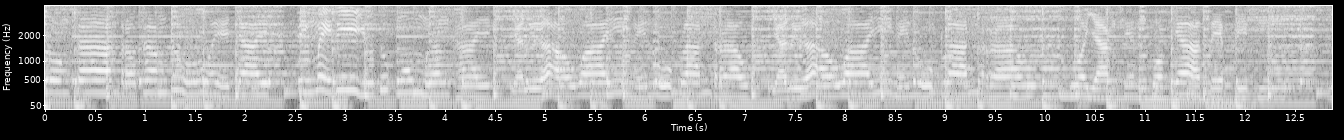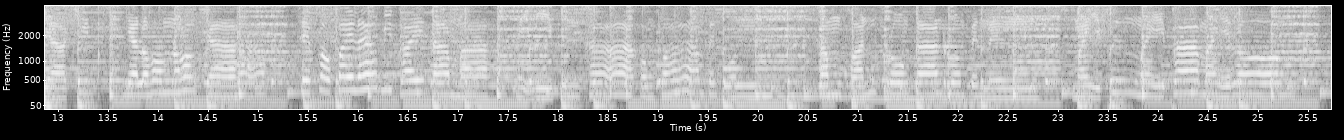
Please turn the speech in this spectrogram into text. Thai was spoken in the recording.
ครงการเราทำด้วยใจ สิ่งไม่ดีอยู่ทุกมุมเมืองไทย อย่าเหลือเอาไว้ให้ลูกหลานเรา อย่าเหลือเอาไว้ให้ลูกหลานเรา ตัวอย่างเช่นพวกยาเสพติด อย่าคิดอย่าลองน้องจ๋าเสพเข้าไปแล้วมีภัยตามมา ไม่มีคุณค่าของความเป็นคนคำขวัญโครงการรวมเป็นหนึ่ง ไม่พึ่งไม่พาไม่ลอง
